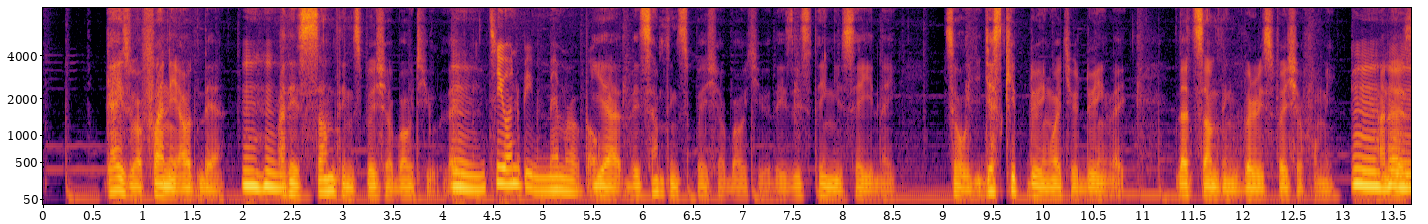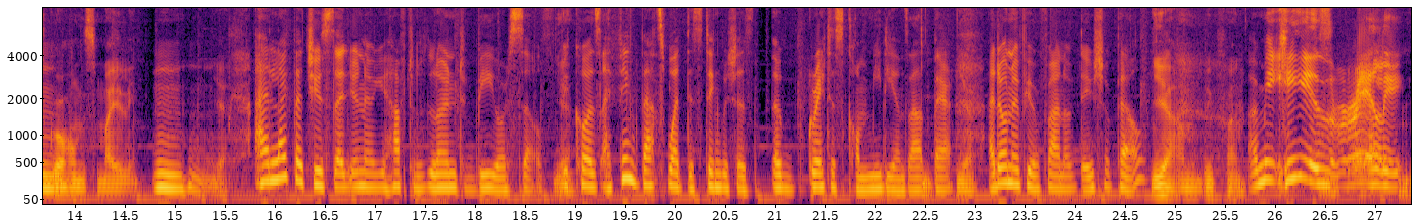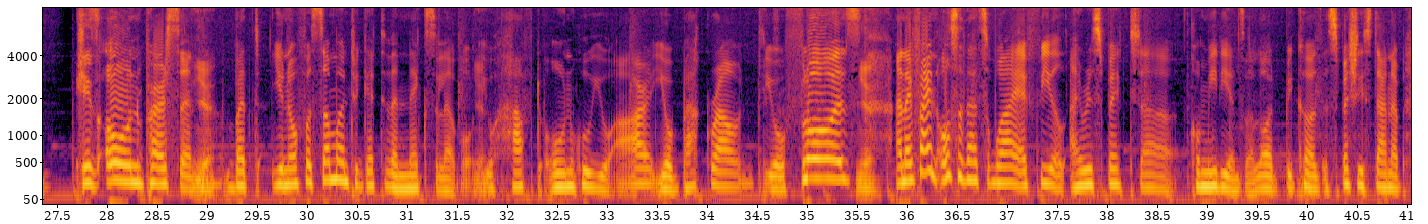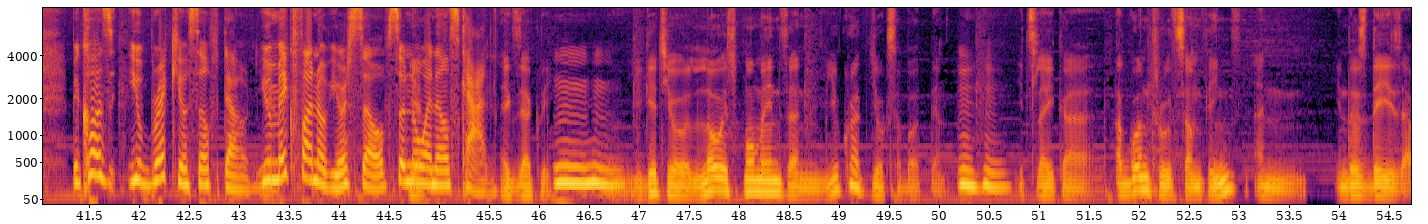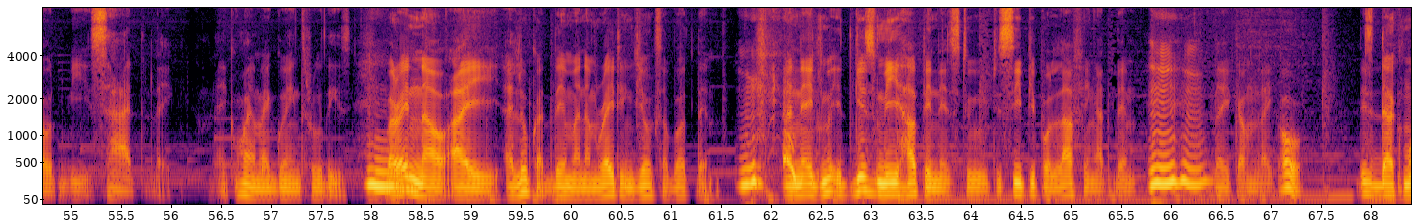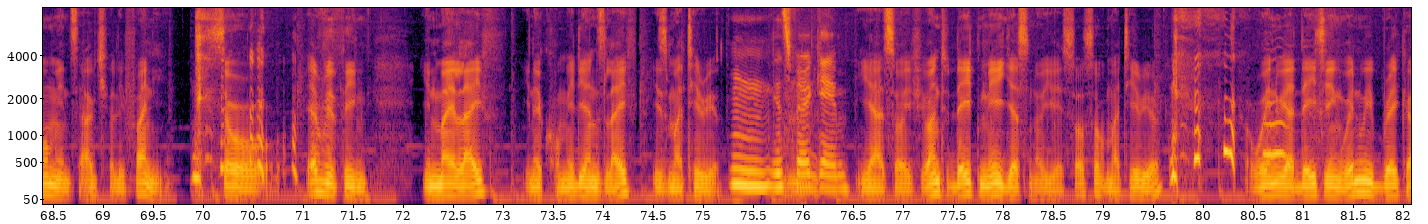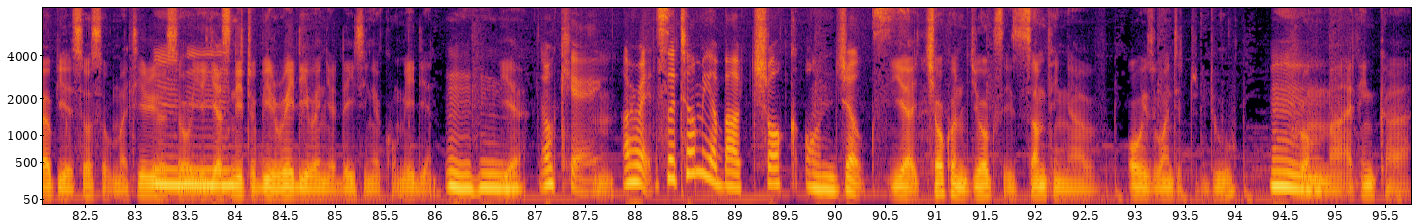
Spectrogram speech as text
guys were funny out there. Mhm. But there's something special about you. Like, Mm, So you want to be memorable. yeah, there's something special about you. There's this thing you say, like, so you just keep doing what you're doing. Like, that's something very special for me. And I always go home smiling. Mm-hmm. Yeah. I like that you said, you know, you have to learn to be yourself Yeah. because I think that's what distinguishes the greatest comedians out there. Yeah. I don't know if you're a fan of Dave Chappelle. Yeah, I'm a big fan. I mean, he is really his own person. Yeah. But, you know, for someone to get to the next level, Yeah. you have to own who you are, your background, your flaws. Yeah. And I find also that's why I feel I respect uh, comedians a lot because, especially stand up, because you break yourself down. You Yeah. make fun of yourself so no one else can. Exactly. Mm-hmm. You get your lowest moments and you crack jokes about them. Mm-hmm. It's like uh, I've gone through some things, and in those days I would be sad, like, like why am I going through this? Mm. But right now I I look at them and I'm writing jokes about them, Mm. and it it gives me happiness to to see people laughing at them. Mm-hmm. Like I'm like, oh, these dark moments are actually funny. So everything in my life, in a comedian's life, is material. Mm, it's fair game. Yeah, so if you want to date me, just know you're a source of material. when we are dating, when we break up, you're a source of material. So you just need to be ready when you're dating a comedian. Mm-hmm. Yeah. Okay. All right. So tell me about chalk on jokes. Yeah, chalk on jokes is something I've always wanted to do Mm. from, uh, I think, uh,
